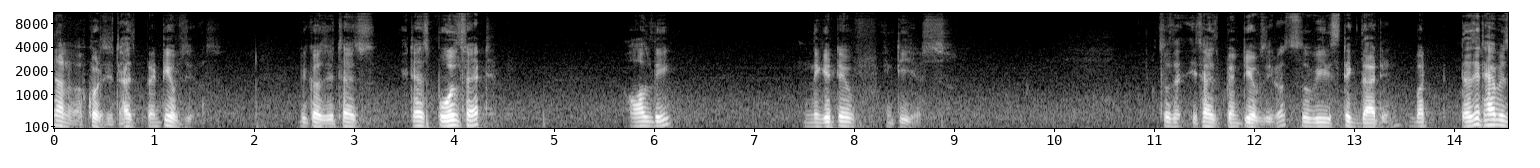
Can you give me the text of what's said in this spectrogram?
No no of course it has plenty of zeros because it has it has poles at all the negative integers. So, it has plenty of zeros. So, we stick that in, but does it have a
